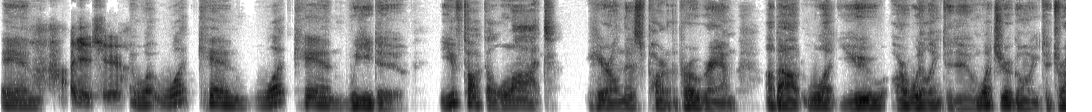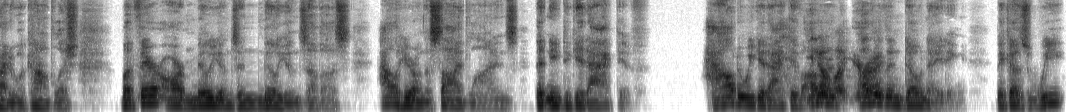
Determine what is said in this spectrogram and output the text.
And I do too. What what can what can we do? You've talked a lot here on this part of the program about what you are willing to do and what you're going to try to accomplish. But there are millions and millions of us out here on the sidelines that need to get active. How do we get active You other, know what? You're other right. than donating? Because we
